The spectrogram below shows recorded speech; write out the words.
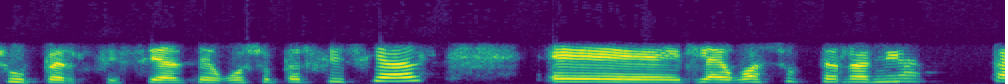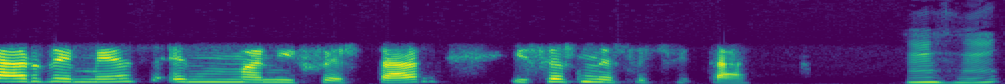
superficials d'aigua superficials, eh, l'aigua subterrània tarda més en manifestar aquestes necessitats. Uh -huh.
